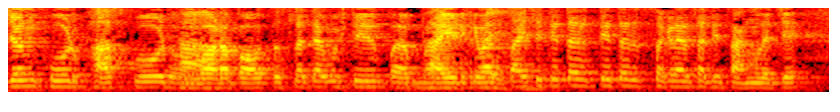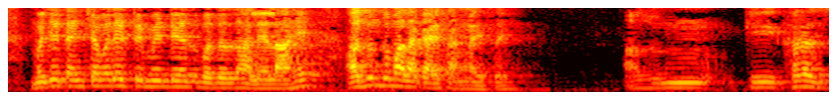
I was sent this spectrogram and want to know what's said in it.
जंक फूड फास्ट फूड हा. वडापाव तसल्या त्या गोष्टी फ्राईड किंवा काहीच स्पायसी ते तर ते तर सगळ्यांसाठी चांगलंच आहे. म्हणजे त्यांच्यामध्ये ट्रिमेंडियस बदल झालेला आहे. अजून तुम्हाला काय सांगायचंय अजून की खरंच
